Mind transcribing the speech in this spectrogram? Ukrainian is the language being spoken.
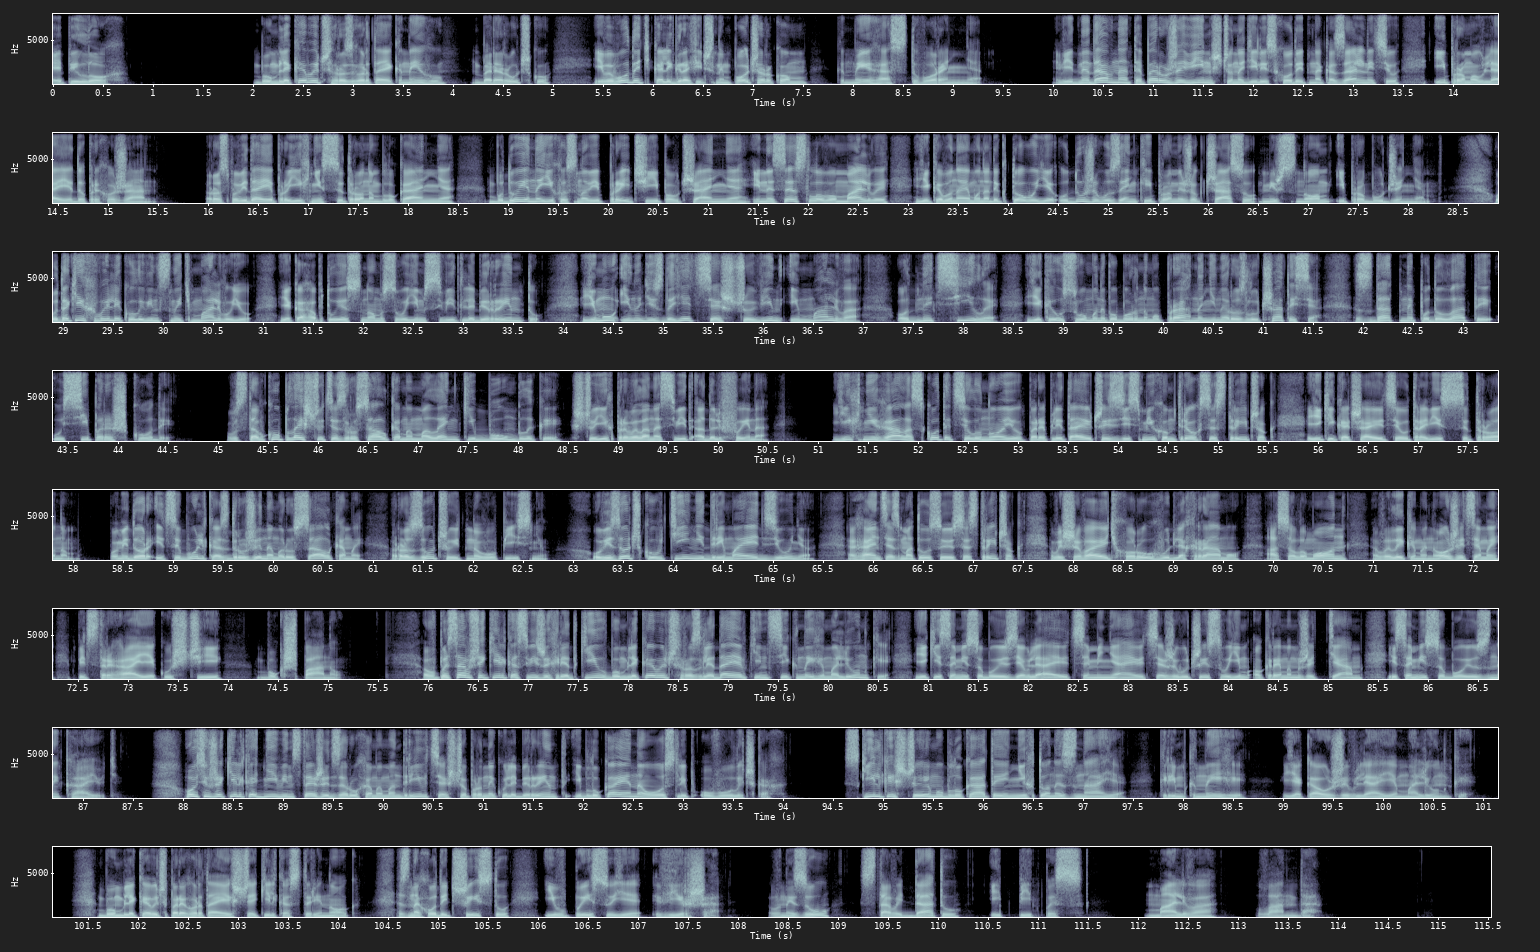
Епілог Бумблякевич розгортає книгу, бере ручку і виводить каліграфічним почерком Книга створення. Віднедавна тепер уже він щонеділі сходить на казальницю і промовляє до прихожан, розповідає про їхні з цитроном блукання, будує на їх основі притчі і повчання і несе слово мальви, яке вона йому надиктовує у дуже вузенький проміжок часу між сном і пробудженням. У такій хвилі, коли він снить мальвою, яка гаптує сном своїм світ лабіринту, йому іноді здається, що він і мальва одне ціле, яке у своєму непоборному прагненні не розлучатися, здатне подолати усі перешкоди. У ставку плещуться з русалками маленькі бумблики, що їх привела на світ Адольфина. Їхній галас котиться луною, переплітаючись зі сміхом трьох сестричок, які качаються у траві з цитроном. Помідор і цибулька з дружинами-русалками розучують нову пісню. У візочку в тіні дрімає дзюньо, ганця з матусою сестричок вишивають хоругву для храму, а Соломон великими ножицями підстригає кущі букшпану. Вписавши кілька свіжих рядків, Бумблякевич розглядає в кінці книги малюнки, які самі собою з'являються, міняються, живучи своїм окремим життям і самі собою зникають. Ось уже кілька днів він стежить за рухами мандрівця, що проник у лабіринт, і блукає наосліп у вуличках. Скільки ще йому блукати, ніхто не знає, крім книги, яка оживляє малюнки. Бумблякевич перегортає ще кілька сторінок, знаходить чисту і вписує вірша. Внизу ставить дату і підпис Мальва Ланда.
